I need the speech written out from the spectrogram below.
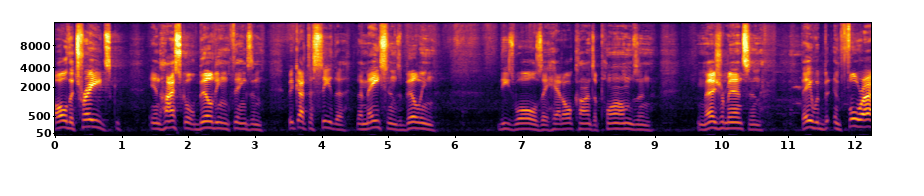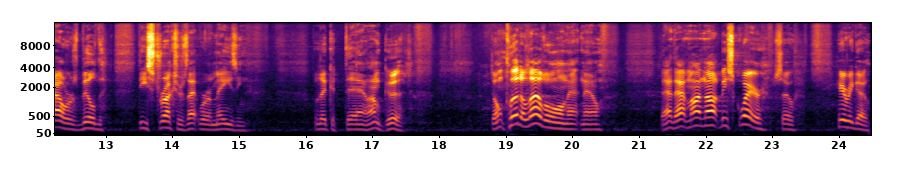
all the trades in high school building things, and we got to see the, the masons building these walls. They had all kinds of plumbs and measurements, and they would, in four hours, build these structures that were amazing. Look at that, I'm good. Don't put a level on that now. That, that might not be square. So here we go.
